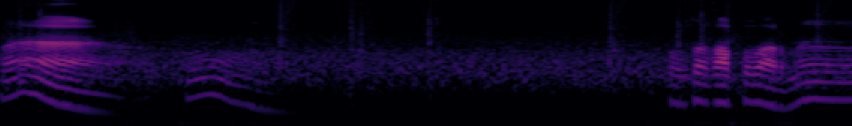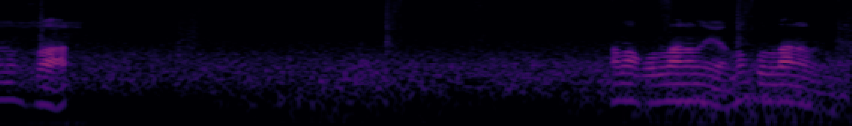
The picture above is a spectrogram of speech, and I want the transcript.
Ha. hmm. Burada kapı var mı? Var. Ama kullanılıyor mu? Kullanılmıyor.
